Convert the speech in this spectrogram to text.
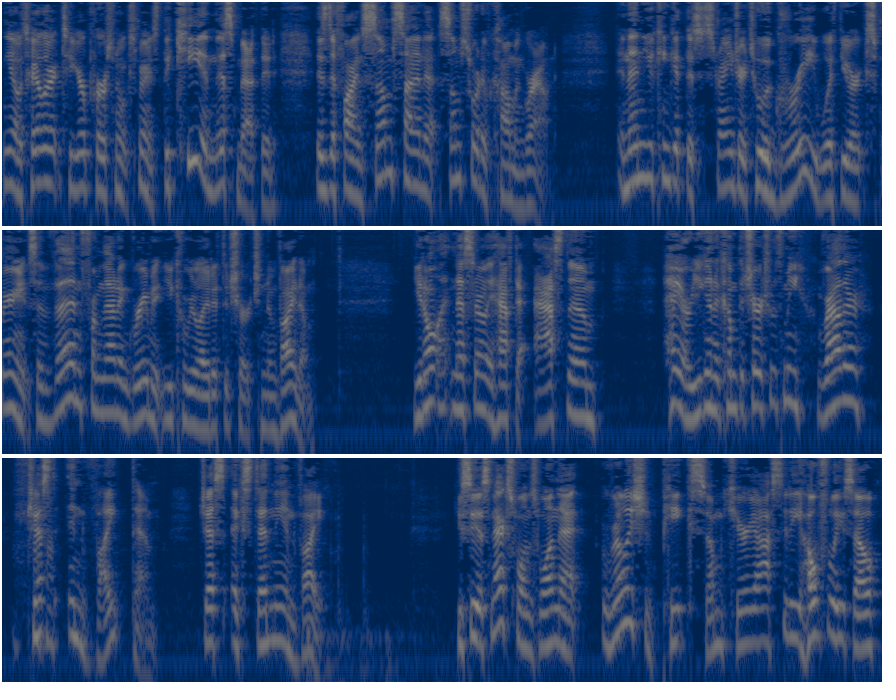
you know, tailor it to your personal experience. The key in this method is to find some sign of, some sort of common ground. And then you can get this stranger to agree with your experience, and then from that agreement, you can relate it to church and invite them. You don't necessarily have to ask them, hey, are you going to come to church with me? Rather, just invite them. Just extend the invite. You see, this next one's one that really should pique some curiosity, hopefully so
